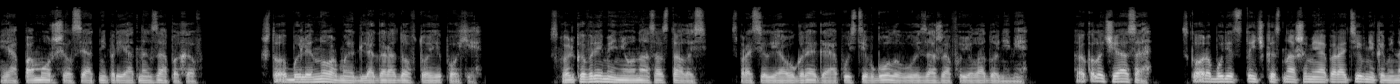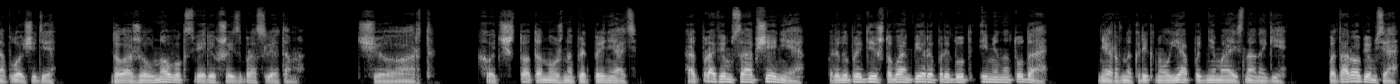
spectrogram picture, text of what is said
Я поморщился от неприятных запахов, что были нормой для городов той эпохи. «Сколько времени у нас осталось?» — спросил я у Грега, опустив голову и зажав ее ладонями. «Около часа. Скоро будет стычка с нашими оперативниками на площади», — доложил Новак, сверившись с браслетом. «Чёрт!» Хоть что-то нужно предпринять. Отправим сообщение, предупреди, что вампиры придут именно туда. Нервно крикнул я, поднимаясь на ноги. Поторопимся,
